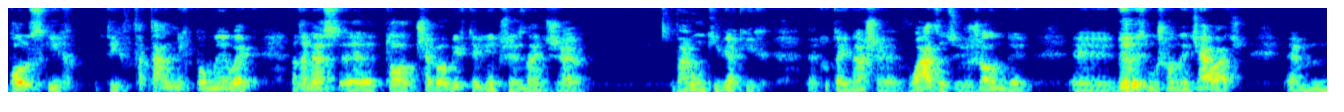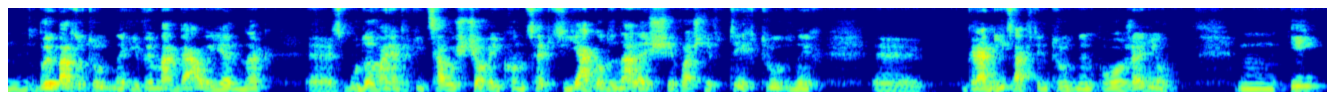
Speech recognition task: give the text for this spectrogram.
polskich, tych fatalnych pomyłek. Natomiast e, to trzeba obiektywnie przyznać, że warunki, w jakich e, tutaj nasze władze czy rządy e, były zmuszone działać, były bardzo trudne i wymagały jednak e, zbudowania takiej całościowej koncepcji, jak odnaleźć się właśnie w tych trudnych e, granicach, w tym trudnym położeniu mm, i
